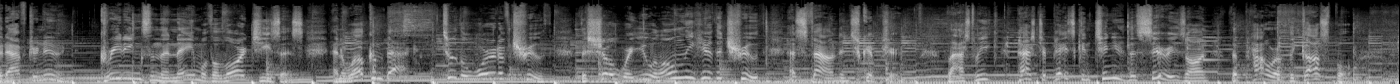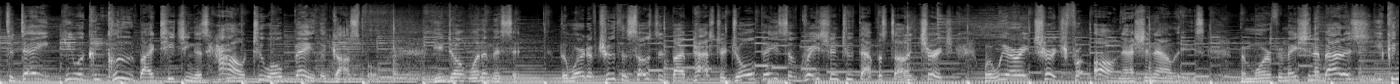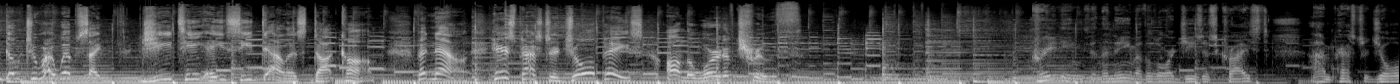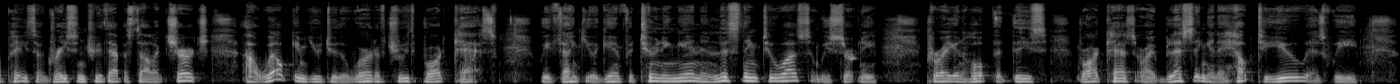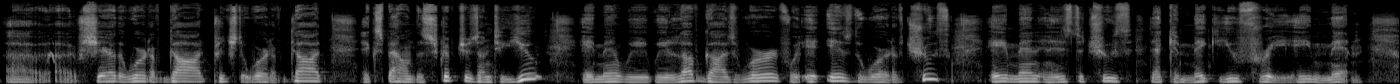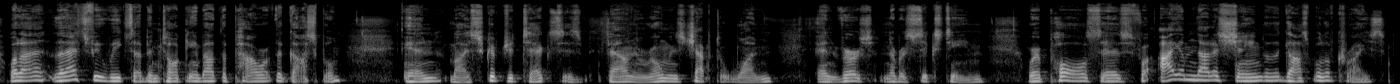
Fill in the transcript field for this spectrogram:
Good afternoon. Greetings in the name of the Lord Jesus, and welcome back to the Word of Truth, the show where you will only hear the truth as found in Scripture. Last week, Pastor Pace continued the series on the power of the gospel. Today, he will conclude by teaching us how to obey the gospel. You don't want to miss it. The Word of Truth is hosted by Pastor Joel Pace of Grace and Truth Apostolic Church, where we are a church for all nationalities. For more information about us, you can go to our website, gtacdallas.com. But now, here's Pastor Joel Pace on the Word of Truth. Greetings name of the Lord Jesus Christ. I'm Pastor Joel Pace of Grace and Truth Apostolic Church. I welcome you to the Word of Truth broadcast. We thank you again for tuning in and listening to us, and we certainly pray and hope that these broadcasts are a blessing and a help to you as we uh, uh share the Word of God, preach the Word of God, expound the Scriptures unto you. Amen. We we love God's Word, for it is the Word of truth. Amen. And it is the truth that can make you free. Amen. Well, I, the last few weeks I've been talking about the power of the gospel, and my scripture text is found in Romans chapter 1 and verse number 16, where Paul says, For I am not ashamed of the gospel of Christ,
